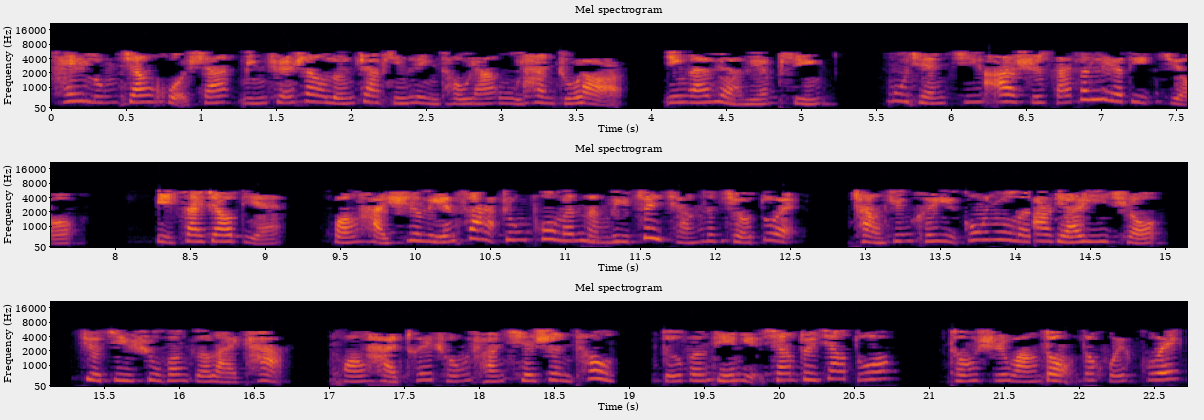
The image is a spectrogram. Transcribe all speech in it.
黑龙江火山名泉上轮战平领头羊武汉卓尔，迎来两连平，目前积二十三分列第九。比赛焦点：黄海是联赛中破门能力最强的球队，场均可以攻入了二点一球。就技术风格来看，黄海推崇传切渗透，得分点也相对较多。同时，王栋的回归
